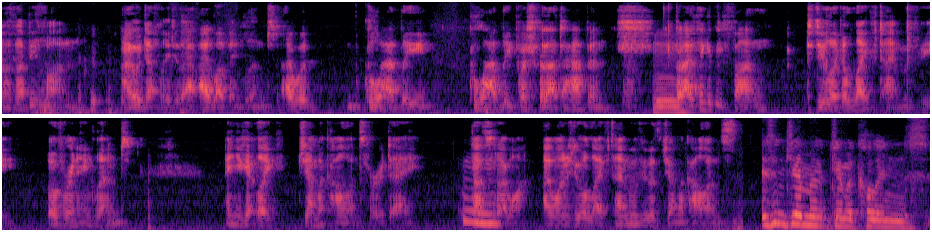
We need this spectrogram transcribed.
Oh, that'd be fun. I would definitely do that. I love England. I would gladly, gladly push for that to happen. Mm. But I think it'd be fun to do like a lifetime movie over in England, and you get like Gemma Collins for a day. That's hmm. what I want. I want to do a lifetime movie with Gemma Collins. Isn't Gemma Gemma Collins?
